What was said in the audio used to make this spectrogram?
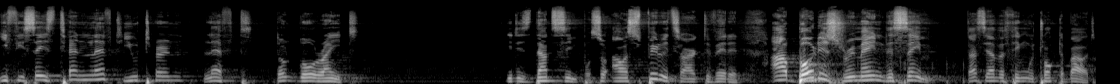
If He says turn left, you turn left. Don't go right. It is that simple. So our spirits are activated. Our bodies remain the same. That's the other thing we talked about.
